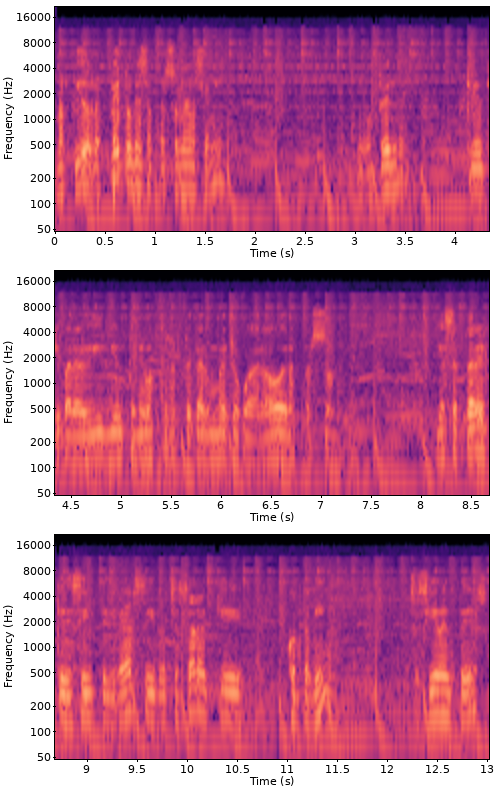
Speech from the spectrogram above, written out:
Más pido respeto de esas personas hacia mí. ¿Me comprende? Creo que para vivir bien tenemos que respetar un metro cuadrado de las personas. Y aceptar al que desea integrarse y rechazar al que contamina. Sencillamente eso.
